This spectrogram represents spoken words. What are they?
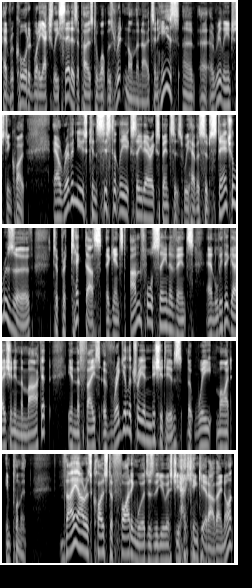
had recorded what he actually said as opposed to what was written on the notes. And here's a, a really interesting quote Our revenues consistently exceed our expenses. We have a substantial reserve to protect us against unforeseen events and litigation in the market in the face of regulatory initiatives that we might implement. They are as close to fighting words as the USGA can get, are they not?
